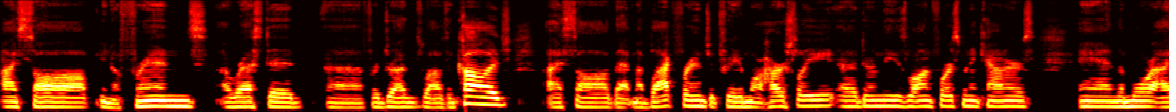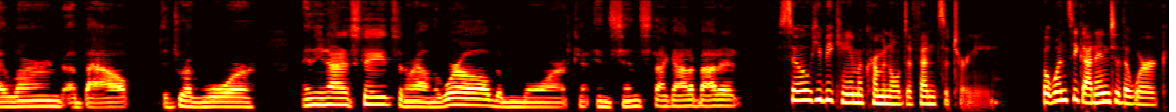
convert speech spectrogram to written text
I saw, you know, friends arrested uh, for drugs while I was in college. I saw that my black friends were treated more harshly uh, during these law enforcement encounters. And the more I learned about the drug war in the United States and around the world, the more incensed I got about it. So he became a criminal defense attorney. But once he got into the work,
